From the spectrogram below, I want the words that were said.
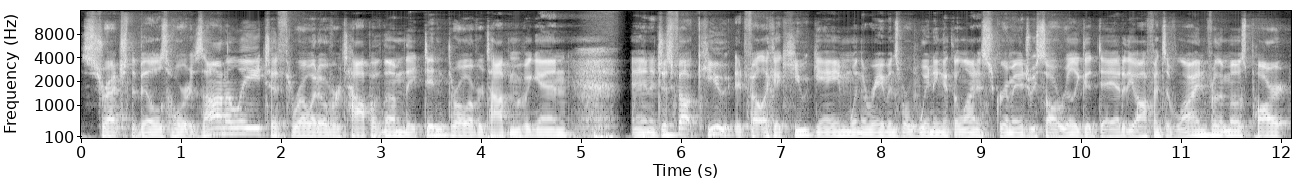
stretch the Bills horizontally to throw it over top of them. They didn't throw over top of them again, and it just felt cute. It felt like a cute game when the Ravens were winning at the line of scrimmage. We saw a really good day out of the offensive line for the most part.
